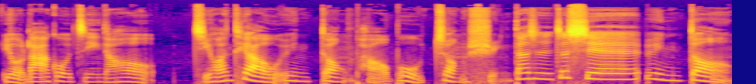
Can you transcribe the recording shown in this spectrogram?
有拉过筋，然后喜欢跳舞、运动、跑步、重训，但是这些运动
